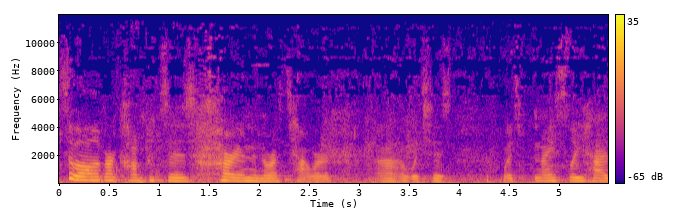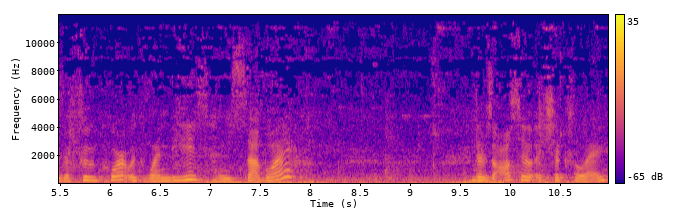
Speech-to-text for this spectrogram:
So all of our conferences are in the North Tower, uh, which is which nicely has a food court with Wendy's and Subway. There's also a Chick-fil-A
